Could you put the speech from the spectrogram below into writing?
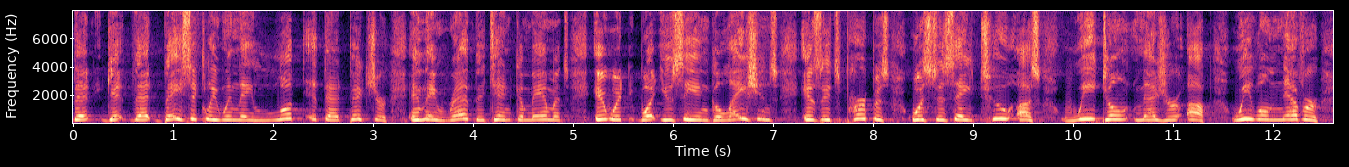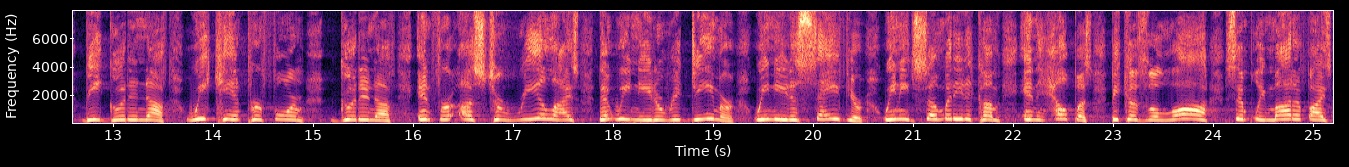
that get that basically when they looked at that picture and they read the Ten Commandments, it would what you see in Galatians is its purpose was to say to us, we don't measure up. We will never be good enough. We can't perform good enough. And for us to realize that we need a redeemer, we need a savior, we need somebody to come and help us because the law simply modifies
